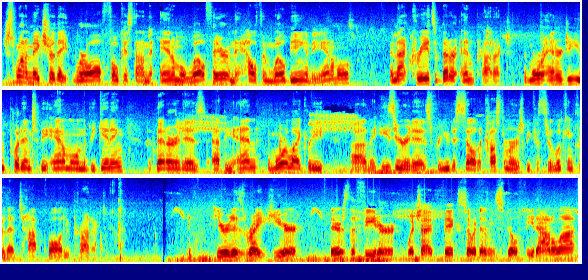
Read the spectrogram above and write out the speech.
Just want to make sure that we're all focused on the animal welfare and the health and well-being of the animals, and that creates a better end product. The more energy you put into the animal in the beginning, the better it is at the end, the more likely, uh, the easier it is for you to sell to customers because they're looking for that top quality product. Here it is right here. There's the feeder, which I've fixed so it doesn't spill feed out a lot.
